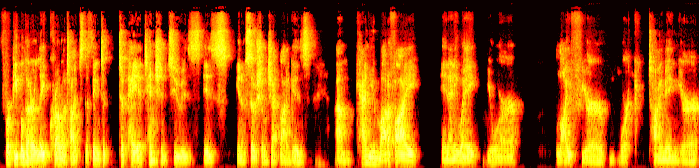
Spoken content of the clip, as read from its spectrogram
for people that are late chronotypes, the thing to, to pay attention to is is you know social jet lag is um, can you modify in any way your life, your work timing, your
